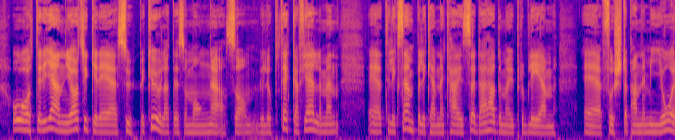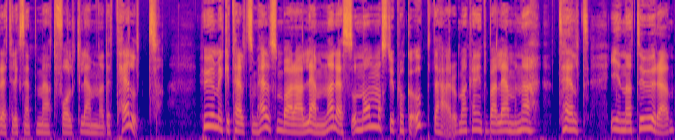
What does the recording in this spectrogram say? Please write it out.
Och återigen, jag tycker det är superkul att det är så många som vill upptäcka fjällen. Men eh, till exempel i Kebnekaise, där hade man ju problem eh, första pandemiåret till exempel med att folk lämnade tält. Hur mycket tält som helst som bara lämnades och någon måste ju plocka upp det här och man kan inte bara lämna tält i naturen.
